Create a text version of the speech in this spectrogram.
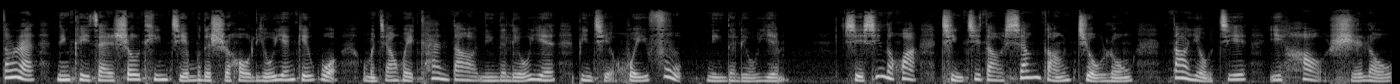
当然，您可以在收听节目的时候留言给我，我们将会看到您的留言，并且回复您的留言。写信的话，请寄到香港九龙大有街一号十楼。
